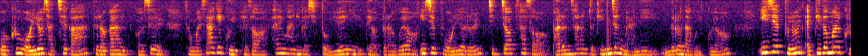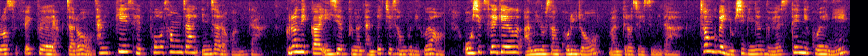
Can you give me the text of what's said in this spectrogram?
어, 그 원료 자체가 들어간 것을 정말 싸게 구입해서 사용하는 것이 또 유행이 되었더라고요. 이 제품 원료를 직접 사서 바른 사람도 굉장히 많이 늘어나고 있고요. 이 제품은 에피더멀 그로스 팩터의 약자로 상피 세포 성장 인자라고 합니다. 그러니까 EGF는 단백질 성분이고요. 53개의 아미노산 고리로 만들어져 있습니다. 1962년도에 스탠리 코엔이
